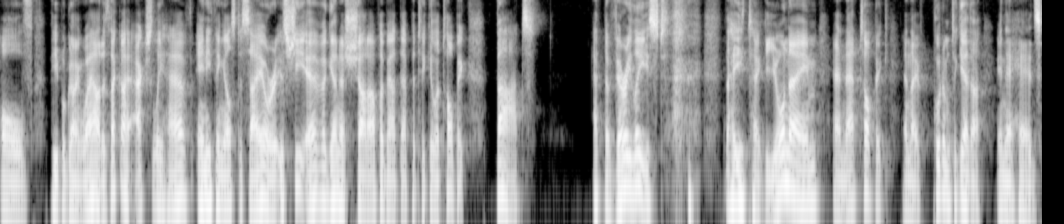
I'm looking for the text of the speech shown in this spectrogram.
of people going, wow, does that guy actually have anything else to say? Or is she ever going to shut up about that particular topic? But at the very least, they take your name and that topic and they've put them together in their heads.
